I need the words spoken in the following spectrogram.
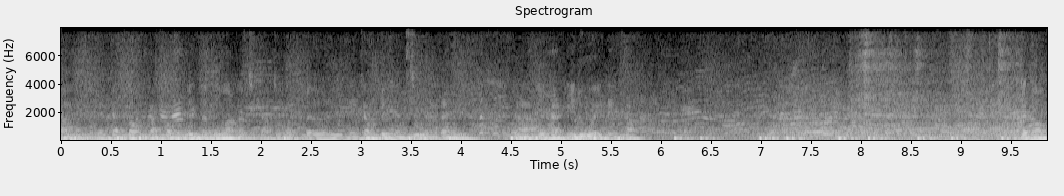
การนะครับต้องกลับขอบคุณท่านผู้ว่าราชการจังหวัดเลยนะครับเป็นอย่างสูงในโอกาสนี้ด้วยนะครับและน้อม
